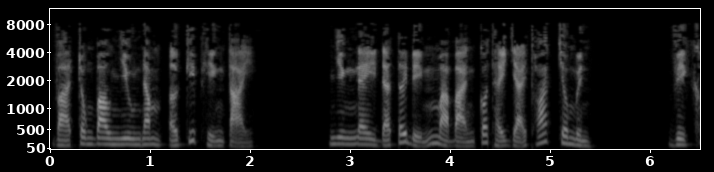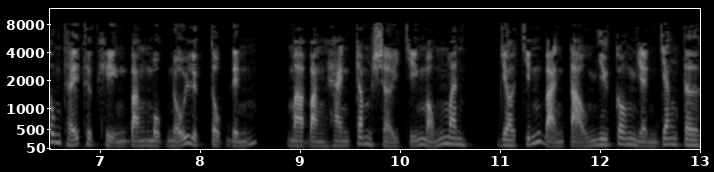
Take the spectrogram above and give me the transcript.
và trong bao nhiêu năm ở kiếp hiện tại. Nhưng nay đã tới điểm mà bạn có thể giải thoát cho mình. Việc không thể thực hiện bằng một nỗ lực tột đỉnh, mà bằng hàng trăm sợi chỉ mỏng manh, do chính bạn tạo như con nhện giăng tơ,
